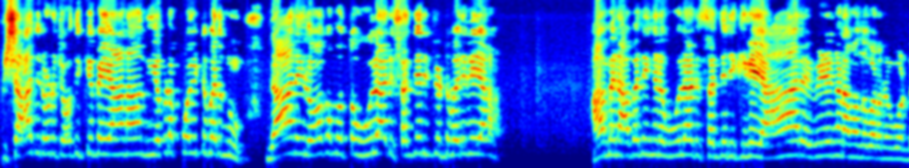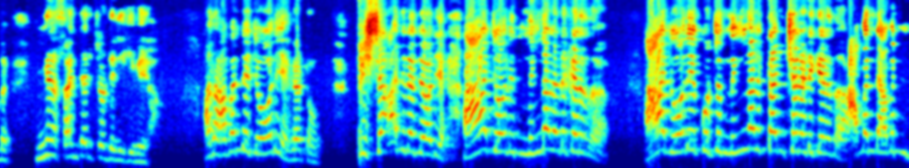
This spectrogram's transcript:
പിശാചിനോട് ചോദിക്കുകയാണ് നീ എവിടെ പോയിട്ട് വരുന്നു? ഞാൻ ഈ ലോകം മൊത്തം ഊലാടി സഞ്ചരിച്ചിട്ട് വരികയാണ്. ആമൻ അവനിങ്ങനെ ഊലാടി സഞ്ചരിക്കുക ആരെ വിഴുങ്ങണമെന്ന് പറഞ്ഞുകൊണ്ട് ഇങ്ങനെ സഞ്ചരിച്ചോണ്ടിരിക്കുകയാണ്. അത് അവന്റെ ജോലിയാ കേട്ടോ. പിശാചിന്റെ ജോലിയാ. ആ ജോലി നിങ്ങൾ എടുക്കരുത്. ആ ജോലിയെ കുറിച്ച് നിങ്ങൾ ടെൻഷൻ അടിക്കരുത്. അവന്റെ അവൻ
